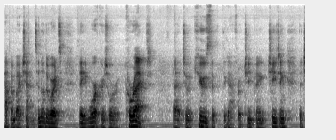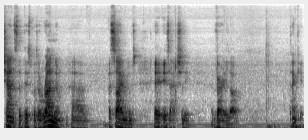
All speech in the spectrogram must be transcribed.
happened by chance. In other words, the workers were correct uh, to accuse the, the gaffer of cheating, cheating. The chance that this was a random uh, assignment is actually very low. Thank you.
